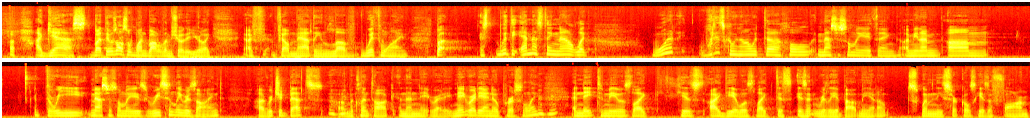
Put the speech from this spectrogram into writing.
I guess, but there was also one bottle I'm sure that you're like, I f- fell madly in love with wine. But with the MS thing now, like, what what is going on with the whole master sommelier thing? I mean, I'm um, three master sommeliers recently resigned. Uh, Richard Betts, uh, McClintock, and then Nate Ready. Nate Ready I know personally, and Nate to me was like his idea was like this isn't really about me. I don't swim in these circles. He has a farm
